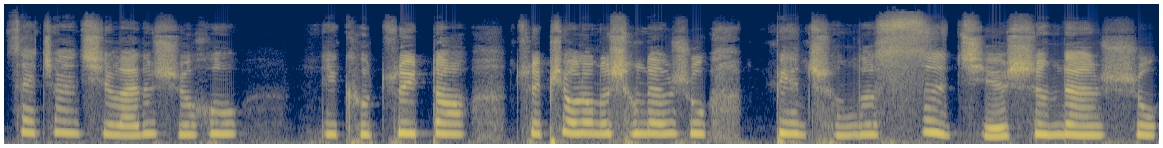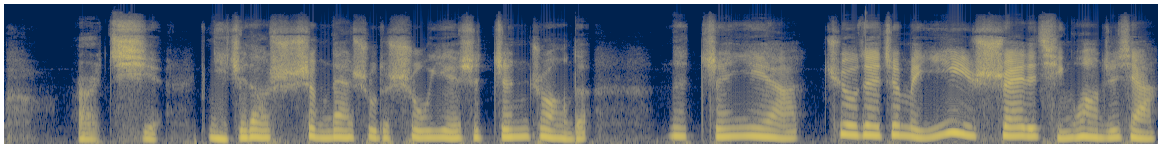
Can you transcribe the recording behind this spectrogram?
再站起来的时候，那棵最大、最漂亮的圣诞树变成了四节圣诞树，而且你知道圣诞树的树叶是针状的，那针叶啊，就在这么一摔的情况之下，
